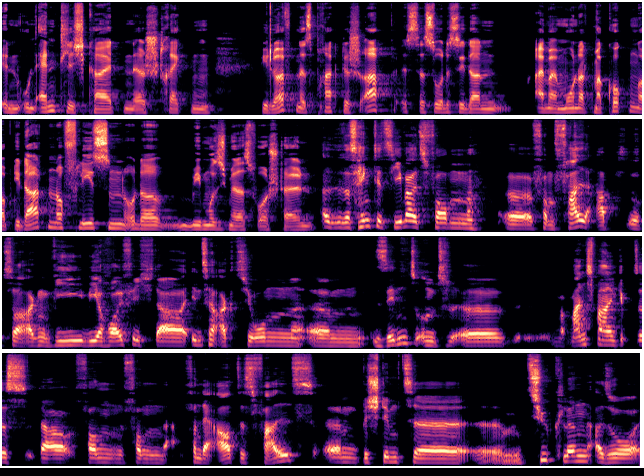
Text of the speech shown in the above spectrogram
in Unendlichkeiten erstrecken. Wie läuft denn das praktisch ab? Ist das so, dass Sie dann einmal im Monat mal gucken, ob die Daten noch fließen oder wie muss ich mir das vorstellen? Also das hängt jetzt jeweils vom äh, vom Fall ab, sozusagen, wie wie häufig da Interaktionen ähm, sind und äh, manchmal gibt es da von, von, von der Art des Falls ähm, bestimmte ähm, Zyklen, also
